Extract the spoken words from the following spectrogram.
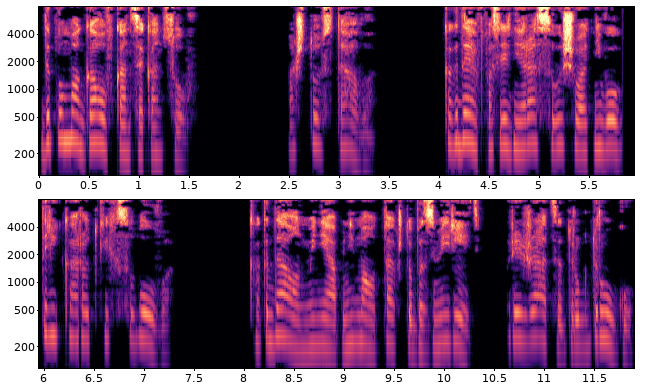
да помогал в конце концов. А что стало? Когда я в последний раз слышала от него три коротких слова? Когда он меня обнимал так, чтобы замереть? Прижаться друг к другу.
